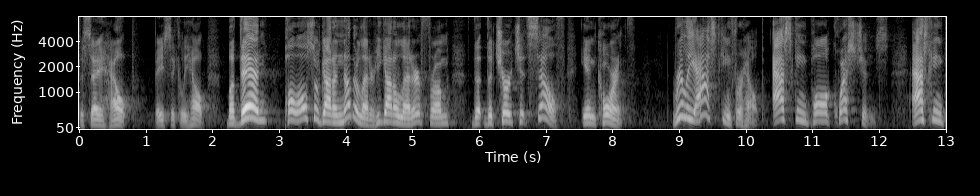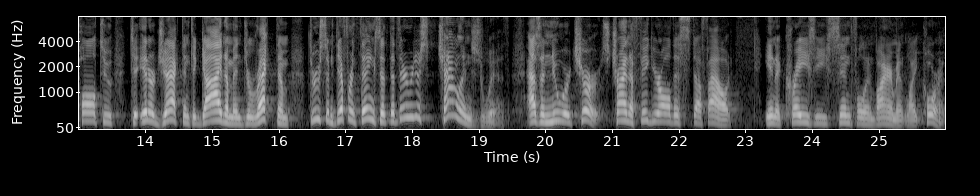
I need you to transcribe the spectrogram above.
to say, help, basically help. But then, Paul also got another letter. He got a letter from the, the church itself in Corinth, really asking for help, asking Paul questions, asking Paul to, to interject and to guide them and direct them through some different things that, that they were just challenged with as a newer church, trying to figure all this stuff out in a crazy, sinful environment like Corinth.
